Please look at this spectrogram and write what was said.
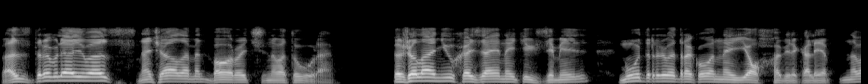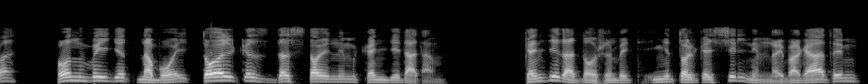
«Поздравляю вас с началом отборочного тура. По желанию хозяина этих земель, мудрого дракона Йоха Великолепного, он выйдет на бой только с достойным кандидатом. Кандидат должен быть не только сильным, но и богатым,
